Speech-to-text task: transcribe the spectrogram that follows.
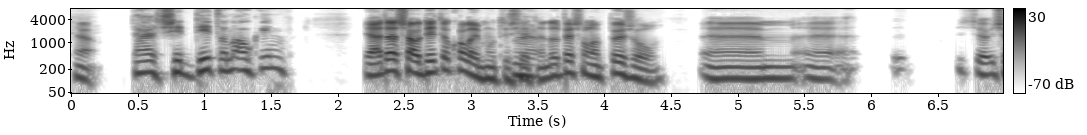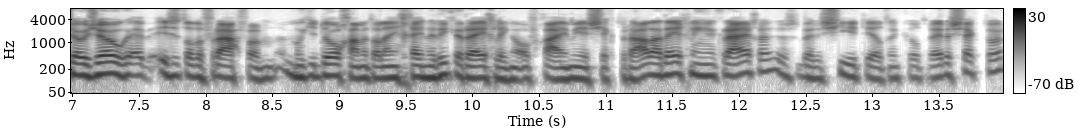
Ja. Daar zit dit dan ook in? Ja, daar zou dit ook al in moeten zitten. En dat is best wel een puzzel. Ehm, eh, sowieso is het al de vraag van, moet je doorgaan met alleen generieke regelingen of ga je meer sectorale regelingen krijgen? Dus bij de sierteelt en culturele sector.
